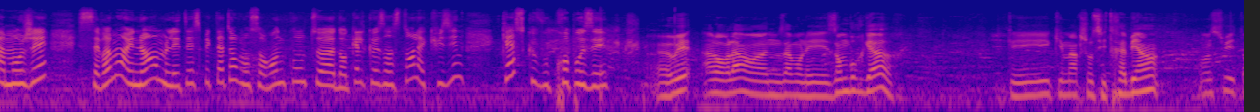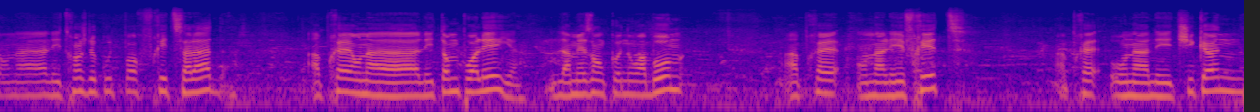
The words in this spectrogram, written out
à manger. C'est vraiment énorme. Les téléspectateurs vont s'en rendre compte euh, dans quelques instants. La cuisine, qu'est-ce que vous proposez? Euh, oui, alors là, on- nous avons les hamburgers qui, qui marchent aussi très bien. Ensuite, on a les tranches de coups de porc frites salade. Après, on a les tomes poêlés de la maison Cono à Baume. Après, on a les frites. Après, on a les chicken,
